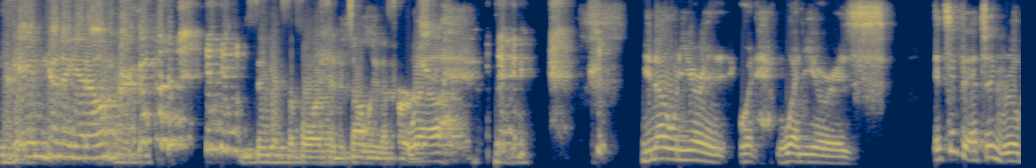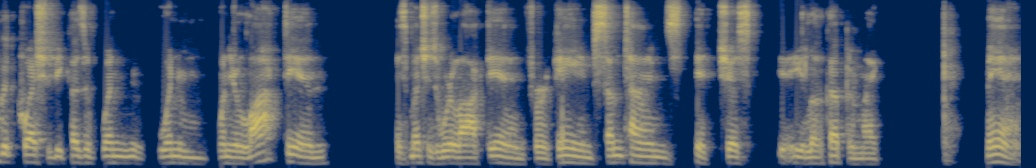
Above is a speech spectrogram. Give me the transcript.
game gonna get over? you think it's the fourth, and it's only the first. Well, you know when you're in when when you're is it's a it's a real good question because of when when when you're locked in as much as we're locked in for a game, sometimes it just you look up and I'm like, man,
